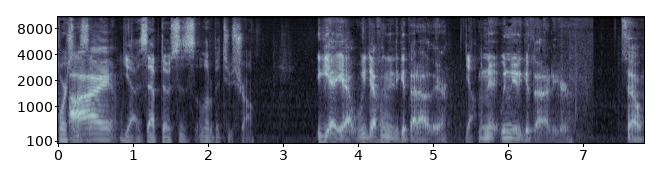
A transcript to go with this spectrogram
Fortunately, I- yeah, Zapdos is a little bit too strong. Yeah, yeah, we definitely need to get that out of there. Yeah. we need, we need to get that out of here. So,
